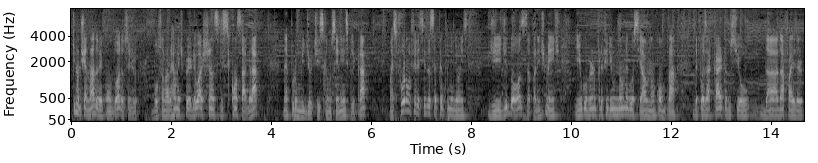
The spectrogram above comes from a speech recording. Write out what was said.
que não tinha nada a ver com o Dória, ou seja, o Bolsonaro realmente perdeu a chance de se consagrar, né, por uma idiotice que eu não sei nem explicar. Mas foram oferecidas 70 milhões de, de doses, aparentemente, e o governo preferiu não negociar, não comprar. Depois a carta do CEO da, da Pfizer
